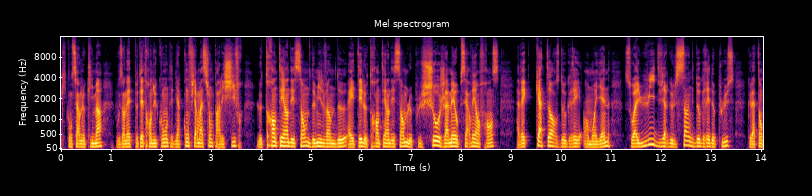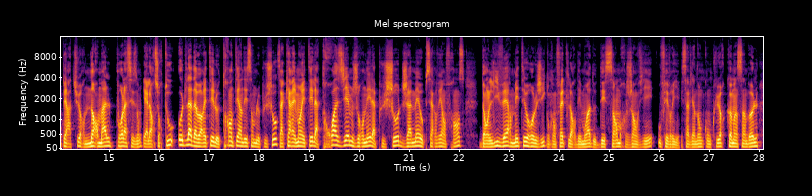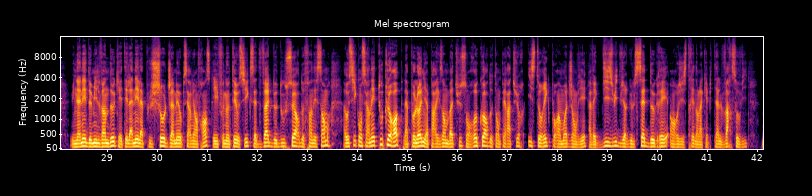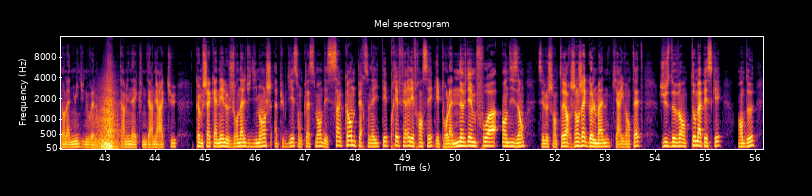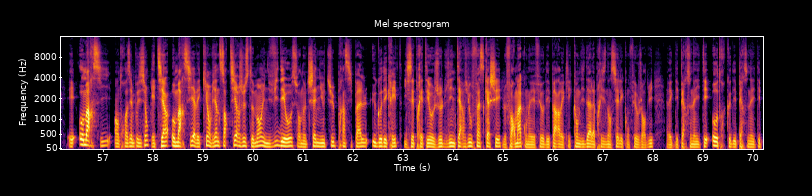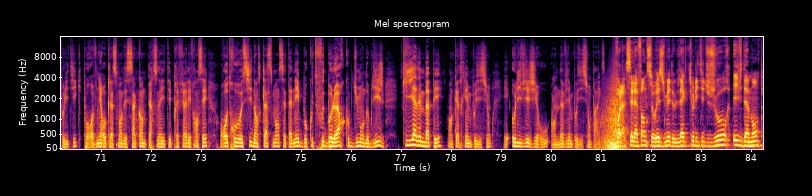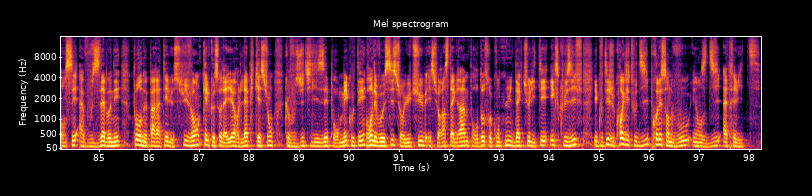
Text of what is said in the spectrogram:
qui concerne le climat, vous en êtes peut-être rendu compte, eh bien confirmation par les chiffres, le 31 décembre 2022 a été le 31 décembre le plus chaud jamais observé en France avec 14 degrés en moyenne, soit 8,5 degrés de plus que la température normale pour la saison. Et alors surtout, au-delà d'avoir été le 31 décembre le plus chaud, ça a carrément été la troisième journée la plus chaude jamais observée en France dans l'hiver météorologique, donc en fait lors des mois de décembre, janvier ou février. Et ça vient donc conclure comme un symbole une année 2022 qui a été l'année la plus chaude jamais observée en France. Et il faut noter aussi que cette vague de douceur de fin décembre a aussi concerné toute l'Europe. La Pologne a par exemple battu son record de température historique pour un mois de janvier, avec 18,7 degrés enregistrés dans la capitale Varsovie dans la nuit du Nouvel An. On avec une dernière actu. Comme chaque année, le journal du dimanche a publié son classement des 50 personnalités préférées des Français. Et pour la neuvième fois en 10 ans, c'est le chanteur Jean-Jacques Goldman qui arrive en tête, juste devant Thomas Pesquet en deux et Omar Sy en troisième position. Et tiens, Omar Sy avec qui on vient de sortir justement une vidéo sur notre chaîne YouTube principale Hugo Décrypte. Il s'est prêté au jeu de l'interview face cachée, le format qu'on avait fait au départ avec les candidats à la présidentielle et qu'on fait aujourd'hui avec des personnalités autres que des personnalités politiques. Pour revenir au classement des 50 personnalités préférées des Français, on retrouve aussi dans ce classement cette année beaucoup de footballeurs, Coupe du Monde oblige, Kylian Mbappé en quatrième position et Olivier Giroud en neuvième position par exemple. Voilà, c'est la fin de ce résumé de l'actualité du jour. Évidemment, pensez à vous abonner pour ne pas le suivant, quelle que soit d'ailleurs l'application que vous utilisez pour m'écouter. Rendez-vous aussi sur YouTube et sur Instagram pour d'autres contenus d'actualité exclusifs. Écoutez, je crois que j'ai tout dit, prenez soin de vous et on se dit à très vite.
